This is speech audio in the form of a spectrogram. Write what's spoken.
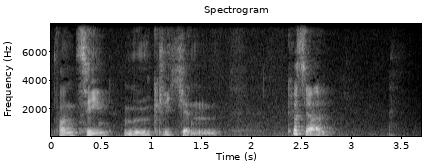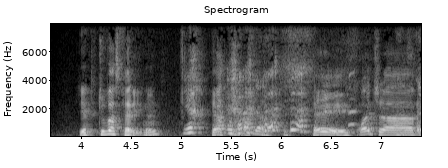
Von zehn möglichen. Christian. Jetzt, du warst fertig, ne? Ja. Ja. Hey, Freundschaft.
